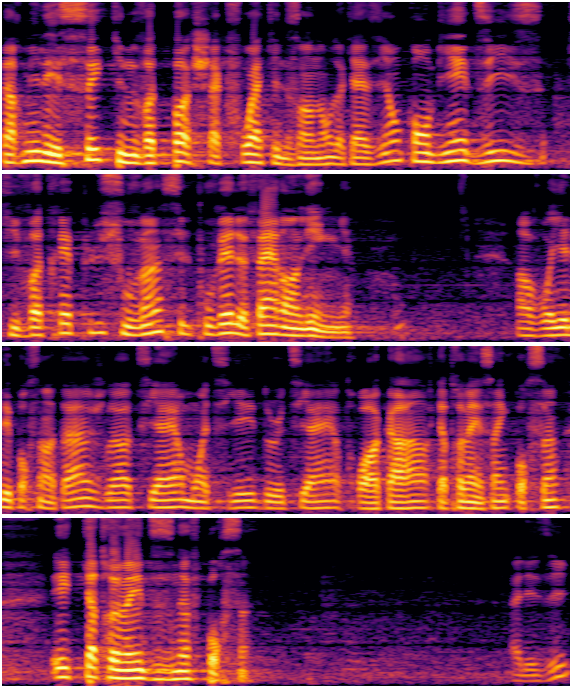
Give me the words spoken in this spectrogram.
Parmi les C qui ne votent pas chaque fois qu'ils en ont l'occasion, combien disent qu'ils voteraient plus souvent s'ils pouvaient le faire en ligne? Alors, vous voyez les pourcentages, là, tiers, moitié, deux tiers, trois quarts, 85% et 99 Allez-y.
